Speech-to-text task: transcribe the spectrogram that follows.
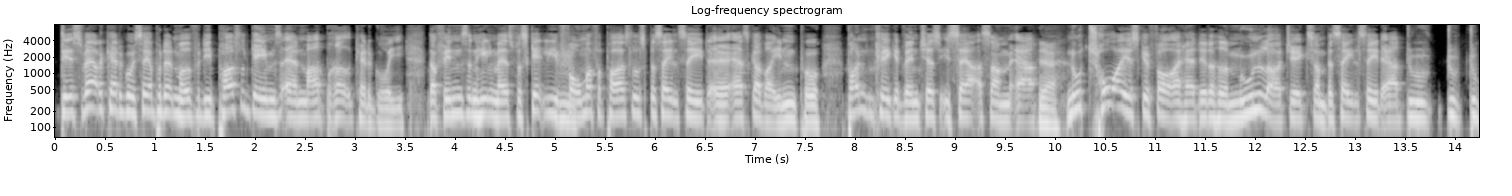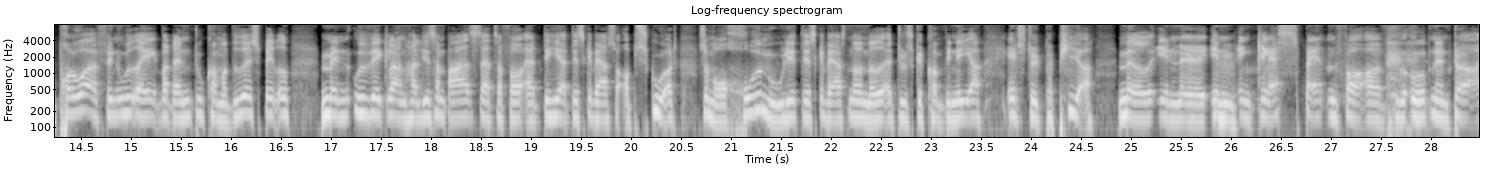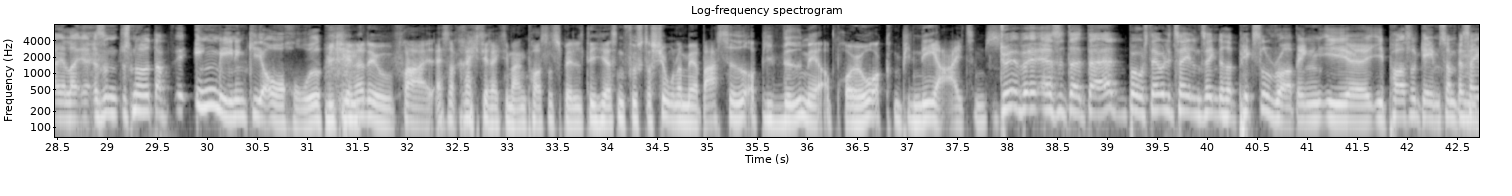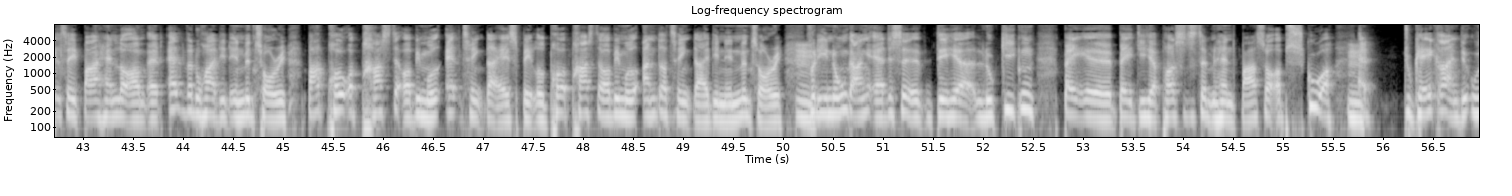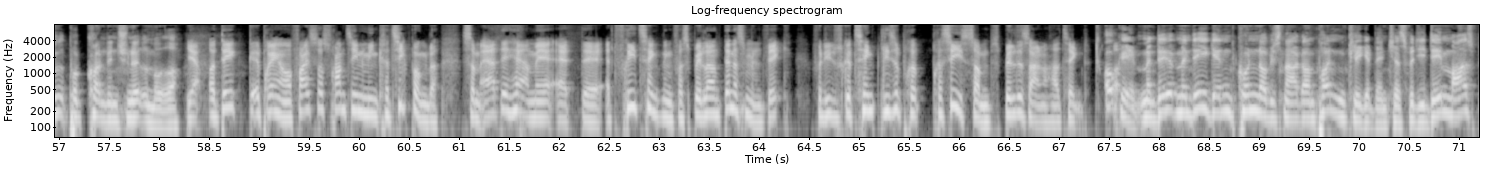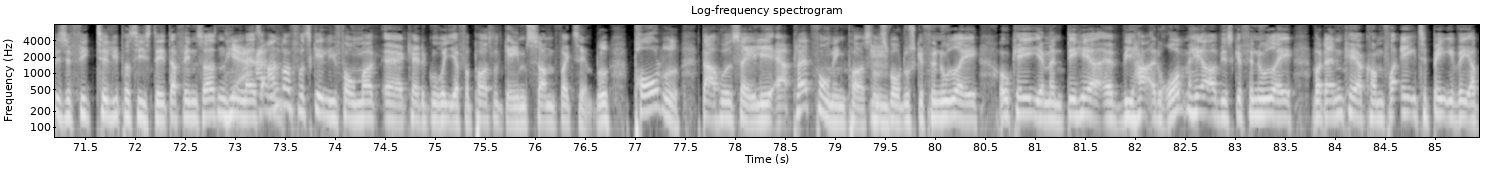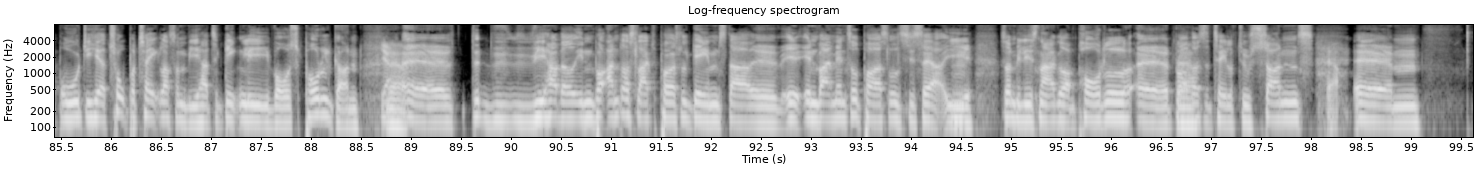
det, er svært at kategorisere på den måde, fordi puzzle games er en meget bred kategori. Der findes en hel masse forskellige mm. former for puzzles, basalt set. Øh, Asger var inde på point-and-click adventures især, som er Ja. notoriske for at have det, der hedder moon logic, som basalt set er, du, du, du prøver at finde ud af, hvordan du kommer videre i spillet, men udvikleren har ligesom bare sat sig for, at det her, det skal være så obskurt som overhovedet overhovedet muligt. Det skal være sådan noget med, at du skal kombinere et stykke papir med en, øh, en, mm. en glasspand for at åbne en dør, eller altså, sådan noget, der ingen mening giver overhovedet. Vi kender det jo fra altså, rigtig, rigtig mange puzzlespil. Det her sådan, frustrationer med at bare sidde og blive ved med at prøve at kombinere items. Du, altså, der, der er bogstaveligt talt en ting, der hedder pixel robbing i, øh, i puzzle games, som basalt set bare handler om, at alt, hvad du har i dit inventory, bare prøv at presse det op imod alting, der er i spillet. Prøv at presse det op imod andre ting, der er i din inventory. Mm. Fordi nogle gange er det, så, det her logikken bag, øh, bag de her puzzles simpelthen bare så obskur, mm. at du kan ikke regne det ud på konventionelle måder. Ja, og det bringer mig faktisk også frem til en af mine kritikpunkter, som er det her med, at, øh, at fritænkning for spilleren, den er simpelthen væk. Fordi du skal tænke lige så pr- præcis, som spildesigner har tænkt. Okay, men det, men det er igen kun, når vi snakker om point-and-click adventures, fordi det er meget specifikt til lige præcis det. Der findes også en hel ja, masse andre forskellige former af kategorier for puzzle games, som for eksempel Portal, der hovedsageligt er platforming puzzles, mm. hvor du skal finde ud af, okay, jamen det her, vi har et rum her, og vi skal finde ud af, hvordan kan jeg komme fra A til B ved at bruge de her to portaler, som vi har tilgængelige i vores Portal Gun. Ja. Øh, vi har været inde på andre slags puzzle games, der øh, environmental puzzles især i, mm. som vi lige snakkede om, Portal, uh, Brothers ja. A Tale of Two Sons. Ja. Øhm,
